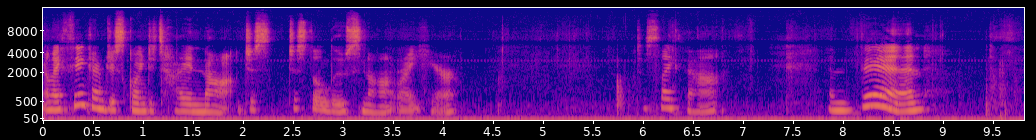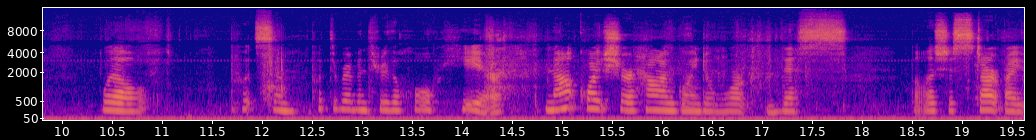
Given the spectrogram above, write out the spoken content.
And I think I'm just going to tie a knot, just, just a loose knot right here. Just like that. And then we'll put some, put the ribbon through the hole here. Not quite sure how I'm going to work this, but let's just start by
